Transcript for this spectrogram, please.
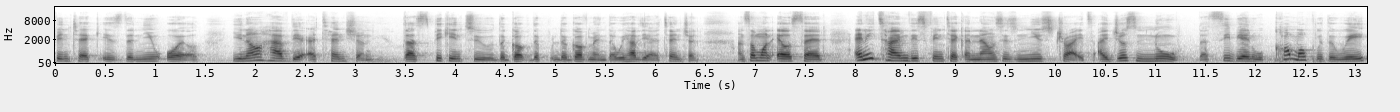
fintech is the new oil you now have their attention. That's speaking to the, gov the, the, government that we have their attention. And someone else said, anytime this fintech announces new strides, I just know that CBN will come up with a way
